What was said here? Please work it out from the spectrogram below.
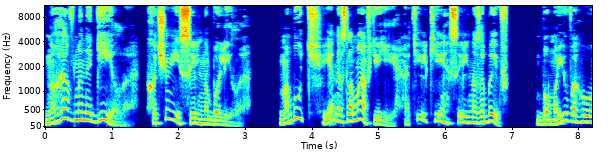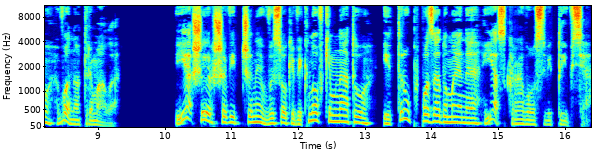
Нога в мене діяла, хоча й сильно боліла. Мабуть, я не зламав її, а тільки сильно забив, бо мою вагу вона тримала. Я ширше відчинив високе вікно в кімнату, і труп позаду мене яскраво освітився.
